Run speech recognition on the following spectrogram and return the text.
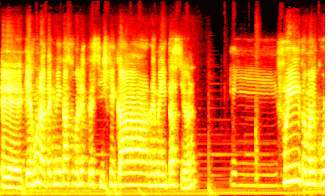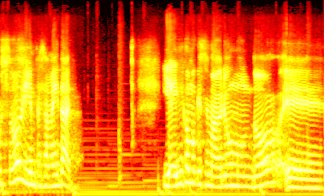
eh, que es una técnica súper específica de meditación. Y fui, tomé el curso y empecé a meditar. Y ahí como que se me abrió un mundo eh,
